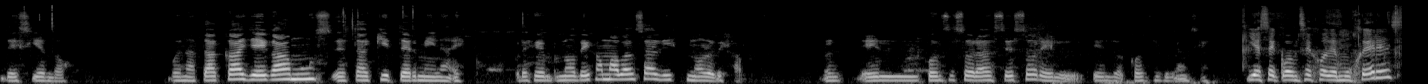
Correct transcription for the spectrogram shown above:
diciendo, bueno, hasta acá llegamos, hasta aquí termina esto. Por ejemplo, no dejamos avanzar, no lo dejamos. El, el concesor asesor, el, el Consejo de Ancianos. ¿Y ese consejo de mujeres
